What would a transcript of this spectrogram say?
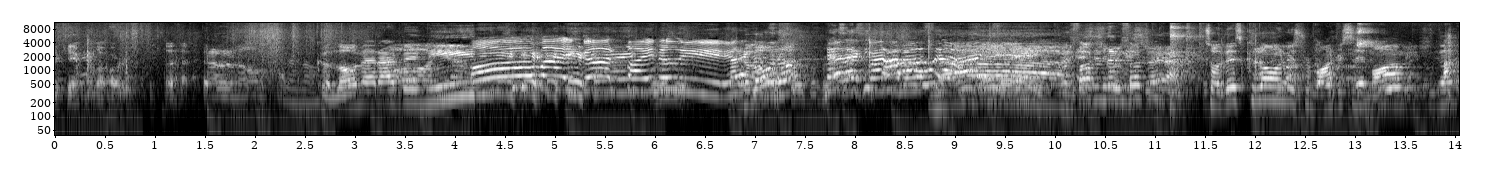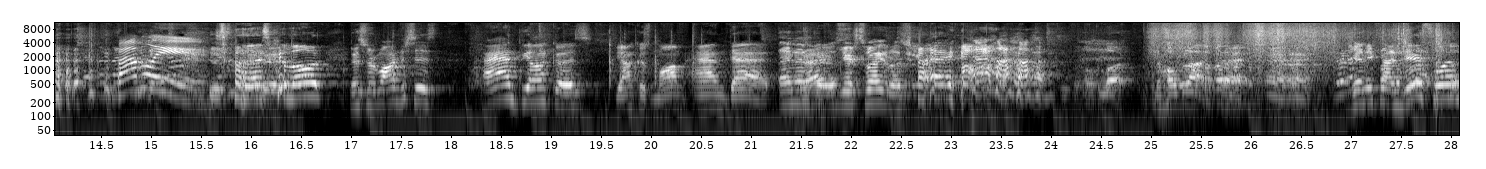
It came from the heart. I don't know. I don't know. Cologne that I've been needing. Oh my god, finally. Cologne? Necesitamos Versace, Versace. So this cologne is from Andres' mom. Family. so this cologne is from Andres' and Bianca's. Bianca's mom and dad. And then right? there's- Your suegros, right? The whole block. the whole block. Right, right, right. Jenny from And the this one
